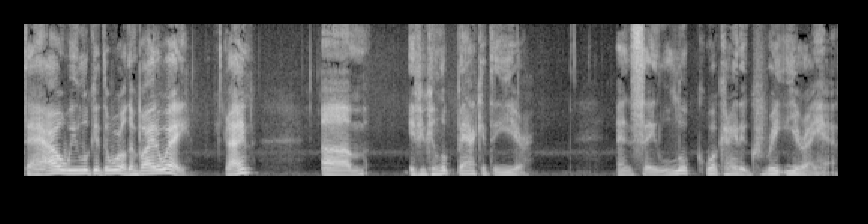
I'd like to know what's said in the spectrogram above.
to how we look at the world. And by the way, right? Um, if you can look back at the year and say, "Look what kind of great year I had.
